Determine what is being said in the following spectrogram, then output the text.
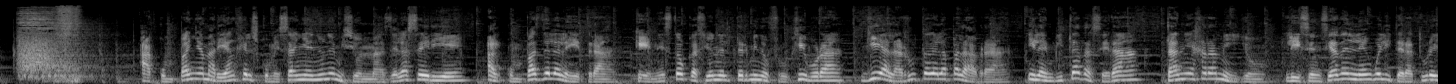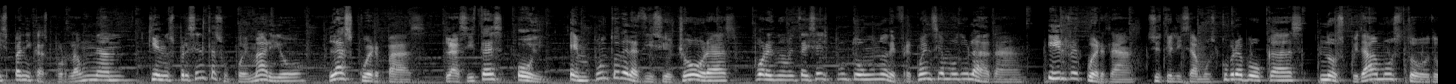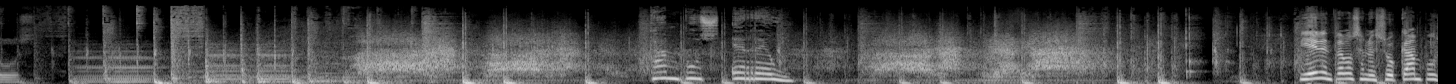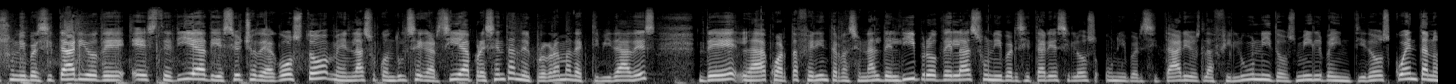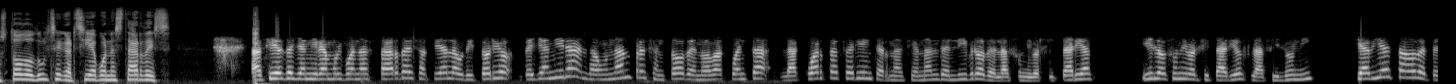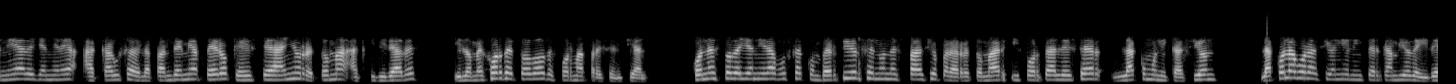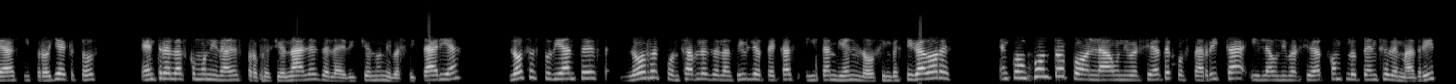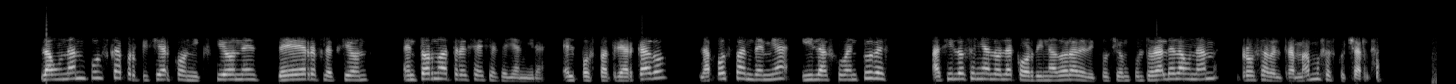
Acompaña a María Ángeles Comezaña en una emisión más de la serie Al compás de la letra, que en esta ocasión el término frugívora guía la ruta de la palabra, y la invitada será Tania Jaramillo, licenciada en Lengua y Literatura Hispánicas por la UNAM, quien nos presenta su poemario Las Cuerpas. La cita es hoy, en punto de las 18 horas, por el 96.1 de frecuencia modulada. Y recuerda, si utilizamos cubrebocas, nos cuidamos todos. Campus RU. Bien, entramos a nuestro campus universitario de este día, 18 de agosto. Me enlazo con Dulce García. Presentan el programa de actividades de la Cuarta Feria Internacional del Libro de las Universitarias y los Universitarios, la Filuni 2022. Cuéntanos todo, Dulce García. Buenas tardes. Así es, Deyanira, muy buenas tardes a ti al auditorio. Deyanira, la UNAM presentó de nueva cuenta la cuarta Feria Internacional del Libro de las Universitarias y los Universitarios, la Filuni, que había estado detenida Deyanira a causa de la pandemia, pero que este año retoma actividades y lo mejor de todo de forma presencial. Con esto, Deyanira busca convertirse en un espacio para retomar y fortalecer la comunicación, la colaboración y el intercambio de ideas y proyectos entre las comunidades profesionales de la edición universitaria, los estudiantes, los responsables de las bibliotecas y también los investigadores. En conjunto con la Universidad de Costa Rica y la Universidad Complutense de Madrid, la UNAM busca propiciar conexiones de reflexión en torno a tres ejes de Yanira, el pospatriarcado, la pospandemia y las juventudes. Así lo señaló la coordinadora de difusión cultural de la UNAM, Rosa Beltrán. Vamos a escucharla.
